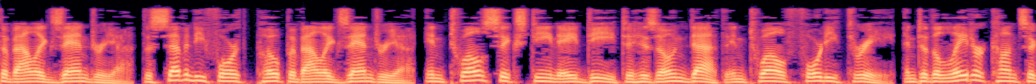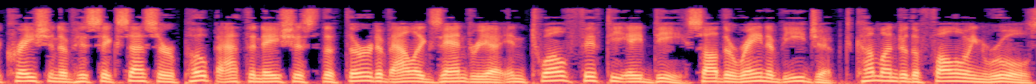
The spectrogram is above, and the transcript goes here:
of Alexandria, the 74th Pope of Alexandria, in 1216 AD to his own death in 1243, and to the later consecration of his successor Pope Athanasius III of Alexandria in 1250 AD saw the reign of Egypt come under the following rules,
